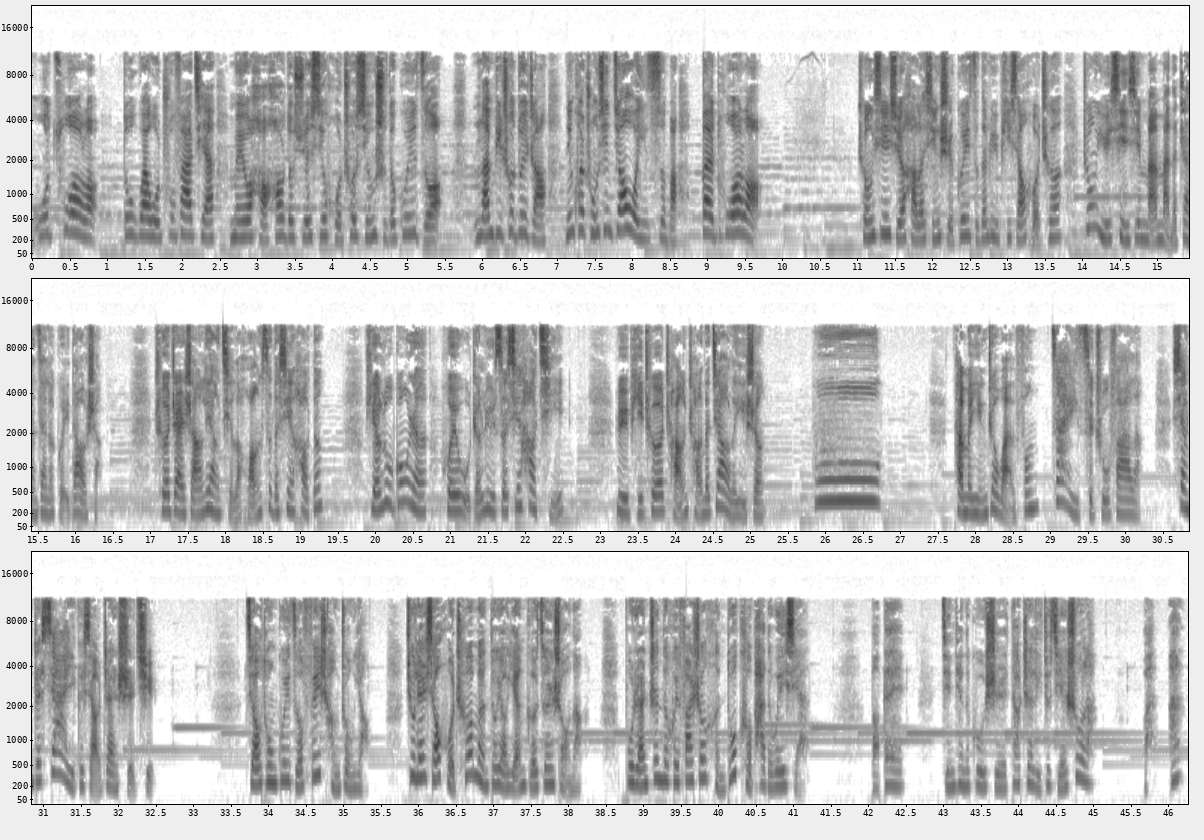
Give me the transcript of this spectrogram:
我错了。”都怪我出发前没有好好的学习火车行驶的规则，蓝皮车队长，您快重新教我一次吧，拜托了。重新学好了行驶规则的绿皮小火车，终于信心满满的站在了轨道上。车站上亮起了黄色的信号灯，铁路工人挥舞着绿色信号旗，绿皮车长长的叫了一声，呜，他们迎着晚风再一次出发了。向着下一个小站驶去。交通规则非常重要，就连小火车们都要严格遵守呢，不然真的会发生很多可怕的危险。宝贝，今天的故事到这里就结束了，晚安。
